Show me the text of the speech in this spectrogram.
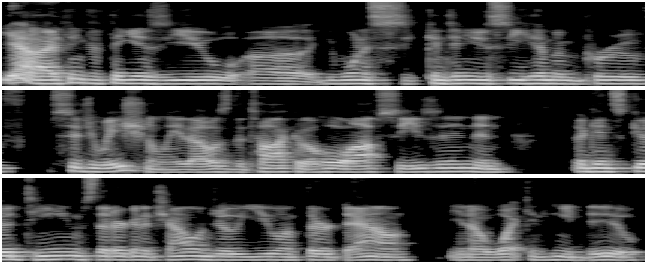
Yeah, I think the thing is you uh, you want to continue to see him improve situationally. That was the talk of the whole offseason and against good teams that are going to challenge OU on third down. You know, what can he do?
